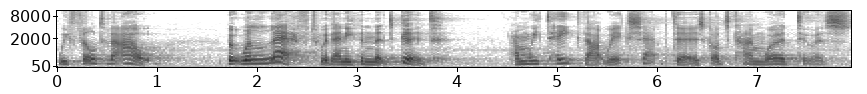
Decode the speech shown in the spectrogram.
We filter that out. But we're left with anything that's good. And we take that, we accept it as God's kind word to us.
